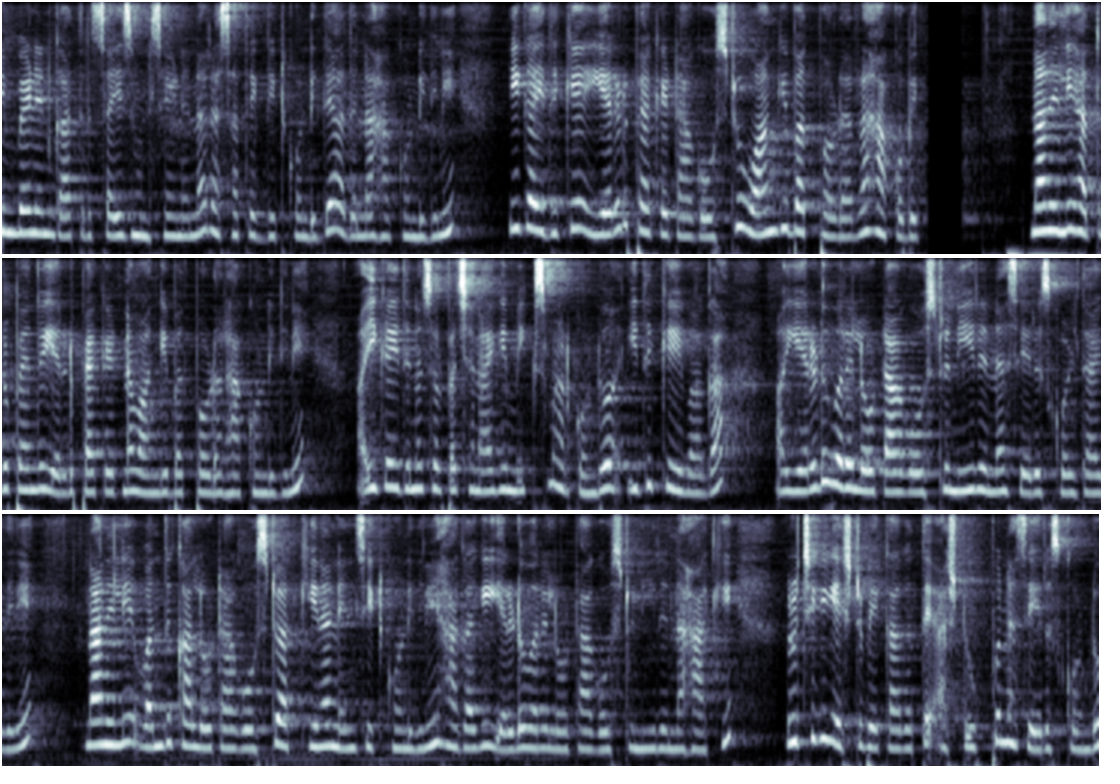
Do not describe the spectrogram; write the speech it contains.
ನಿಂಬೆಹಣ್ಣಿನ ಗಾತ್ರದ ಸೈಜ್ ಹುಣಸೆಹಣ್ಣನ್ನು ರಸ ತೆಗೆದಿಟ್ಕೊಂಡಿದ್ದೆ, ಅದನ್ನು ಹಾಕ್ಕೊಂಡಿದ್ದೀನಿ ಈಗ ಇದಕ್ಕೆ ಎರಡು ಪ್ಯಾಕೆಟ್ ಆಗುವಷ್ಟು ವಾಂಗಿಬಾತ್ ಪೌಡರ್ನ ಹಾಕೋಬೇಕು. ನಾನಿಲ್ಲಿ ಹತ್ತು ರೂಪಾಯಿಂದ ಎರಡು ಪ್ಯಾಕೆಟ್ನ ವಾಂಗಿಬಾತ್ ಪೌಡರ್ ಹಾಕ್ಕೊಂಡಿದ್ದೀನಿ ಈಗ ಇದನ್ನು ಸ್ವಲ್ಪ ಚೆನ್ನಾಗಿ ಮಿಕ್ಸ್ ಮಾಡಿಕೊಂಡು ಇದಕ್ಕೆ ಇವಾಗ ಎರಡೂವರೆ ಲೋಟ ಆಗುವಷ್ಟು ನೀರನ್ನು ಸೇರಿಸ್ಕೊಳ್ತಾ ಇದ್ದೀನಿ. ನಾನಿಲ್ಲಿ ಒಂದು ಕಾಲು ಲೋಟ ಆಗುವಷ್ಟು ಅಕ್ಕಿನ ನೆನೆಸಿಟ್ಕೊಂಡಿದ್ದೀನಿ. ಹಾಗಾಗಿ ಎರಡೂವರೆ ಲೋಟ ಆಗುವಷ್ಟು ನೀರನ್ನು ಹಾಕಿ ರುಚಿಗೆ ಎಷ್ಟು ಬೇಕಾಗುತ್ತೆ ಅಷ್ಟು ಉಪ್ಪನ್ನು ಸೇರಿಸ್ಕೊಂಡು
